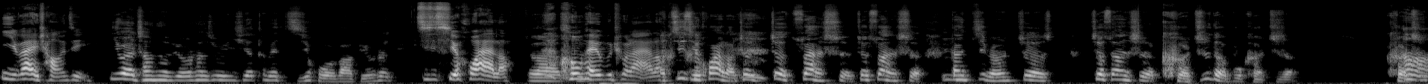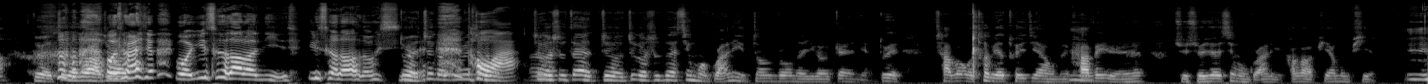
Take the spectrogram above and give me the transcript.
意外场景？意外场景，比如说就是一些特别急活吧，比如说机器坏了，呃，烘焙不出来了啊，。机器坏了，这这算是这算是，但嗯基本上这这算是可知的不可知，可知、嗯对这个的话 我突然就我预测到了你预测到的东西。对，这个因为这个套娃这个嗯是在这个这个是在项目管理当中的一个概念。对，茶包我特别推荐我们咖嗯啡人去学学项目管理，考考 PMP。嗯，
